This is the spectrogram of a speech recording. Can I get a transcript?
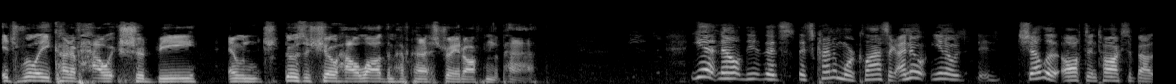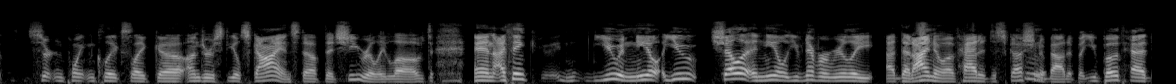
It's really kind of how it should be, and goes to show how a lot of them have kind of strayed off from the path. Yeah, now that's that's kind of more classic. I know, you know, Shella often talks about certain point and clicks like uh, Under Steel Sky and stuff that she really loved. And I think you and Neil, you, Shella and Neil, you've never really, uh, that I know of, had a discussion mm. about it, but you've both had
